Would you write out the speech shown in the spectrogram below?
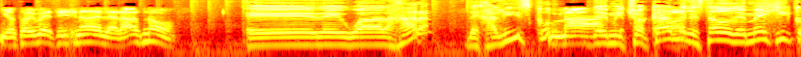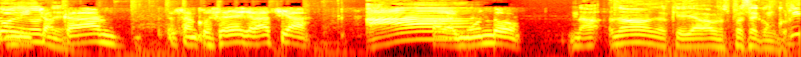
Yo soy vecino del Erasmo. Eh, ¿De Guadalajara? ¿De Jalisco? Nah. ¿De Michoacán? ¿Del Estado de México? ¿De dónde? Michoacán. San José de Gracia. Ah. Para el mundo. No, no, que ya vamos, pasa el concurso.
